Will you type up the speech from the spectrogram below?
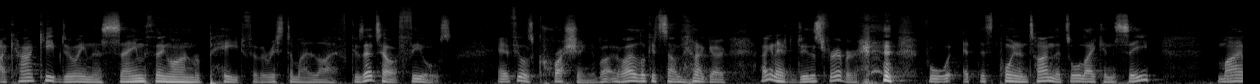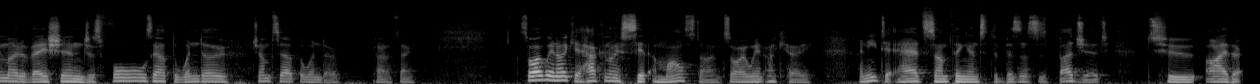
I can't keep doing the same thing on repeat for the rest of my life because that's how it feels and it feels crushing. If I, if I look at something, I go, I'm going to have to do this forever. For at this point in time, that's all I can see. My motivation just falls out the window, jumps out the window, kind of thing. So I went, okay, how can I set a milestone? So I went, okay, I need to add something into the business's budget to either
